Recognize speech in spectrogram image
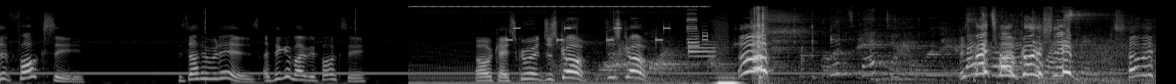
Is it Foxy? Is that who it is? I think it might be Foxy. Okay, screw it. Just go. Just go. Ah! It's bedtime. It's bedtime. Go to sleep. Damn it.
